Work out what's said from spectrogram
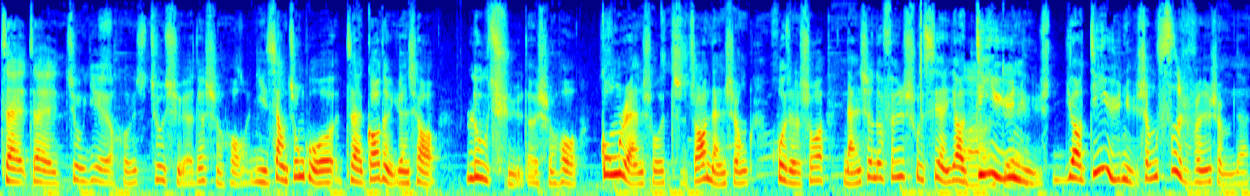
在在就业和就学的时候，你像中国在高等院校录取的时候，公然说只招男生，或者说男生的分数线要低于女，要低于女生四十分什么的，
